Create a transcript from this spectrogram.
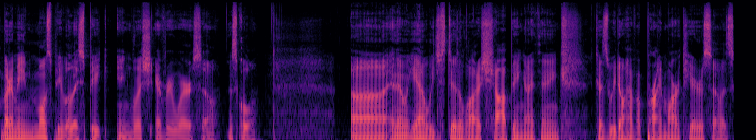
but I mean, most people they speak English everywhere, so it's cool. Uh, and then yeah, we just did a lot of shopping. I think because we don't have a Primark here, so it's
